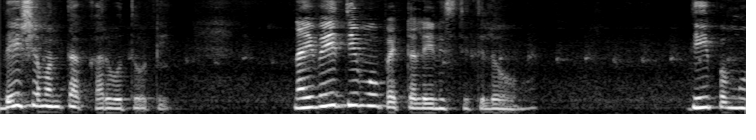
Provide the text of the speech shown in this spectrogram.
దేశమంతా కరువుతోటి నైవేద్యము పెట్టలేని స్థితిలో దీపము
